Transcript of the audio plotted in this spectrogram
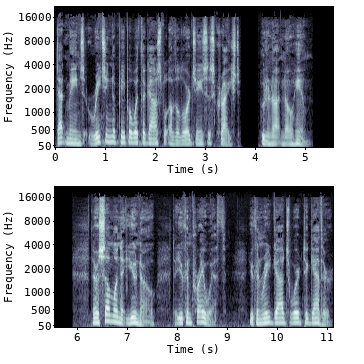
That means reaching the people with the gospel of the Lord Jesus Christ who do not know him. There is someone that you know that you can pray with. You can read God's Word together.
